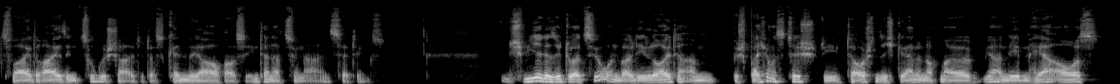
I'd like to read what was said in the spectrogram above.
zwei, drei sind zugeschaltet. Das kennen wir ja auch aus internationalen Settings. Eine schwierige Situation, weil die Leute am Besprechungstisch, die tauschen sich gerne nochmal ja, nebenher aus.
